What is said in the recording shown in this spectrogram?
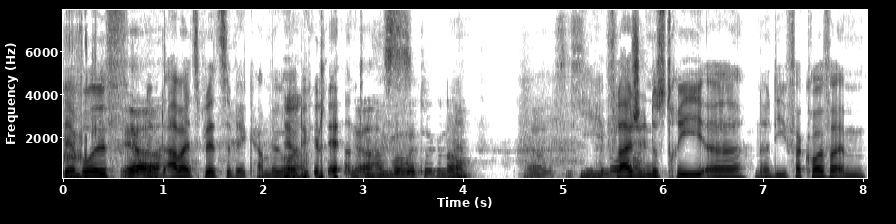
der Wolf Ja. nimmt Arbeitsplätze weg, haben wir Ja. heute gelernt. Ja, haben wir heute, genau. Ja, Die. Fleischindustrie, äh, ne, die Verkäufer im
